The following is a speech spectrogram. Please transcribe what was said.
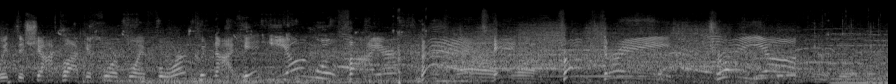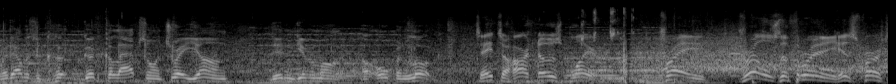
with the shot clock at 4.4. Could not hit. Young will fire. And oh, hit from three. Trae Young. Well, that was a good collapse on Trae Young. Didn't give him an open look. Tate's a hard-nosed player. Trae drills the three. His first.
